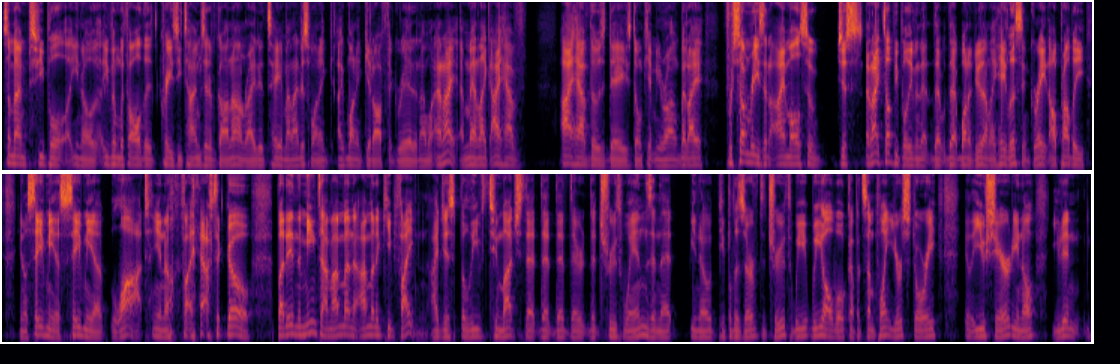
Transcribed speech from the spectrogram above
sometimes people uh, you know even with all the crazy times that have gone on, right? It's hey man, I just want to I want to get off the grid, and I want and I man like I have I have those days. Don't get me wrong, but I for some reason I'm also just and I tell people even that that, that want to do that. I'm like, hey, listen, great. I'll probably you know save me a save me a lot. You know if I have to go. But in the meantime, I'm gonna I'm gonna keep fighting. I just believe too much that that that there that truth wins and that you know people deserve the truth. We we all woke up at some point. Your story you shared, you know, you didn't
